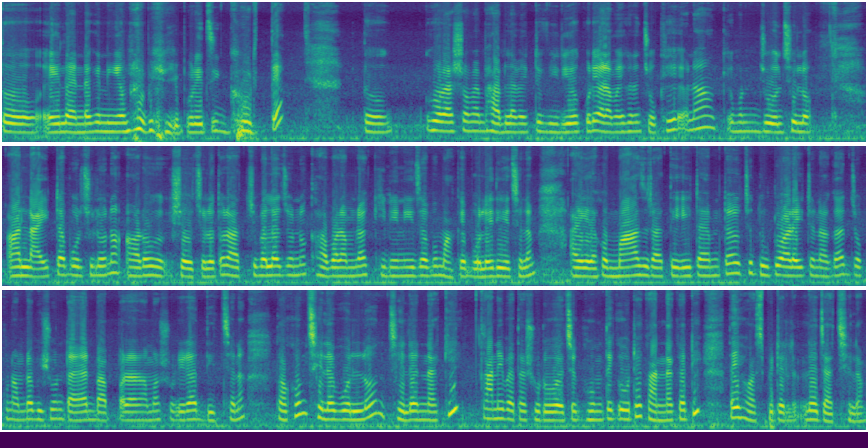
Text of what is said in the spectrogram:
তো এই ল্যান্ডাকে নিয়ে আমরা বেরিয়ে পড়েছি ঘুরতে। তো ঘোরার সময় ভাবলাম একটু ভিডিও করি, আর আমার এখানে চোখে না কেমন জ্বলছিল, আর লাইটটা পড়ছিল না আরও সে হচ্ছিল। তো রাত্রিবেলার জন্য খাবার আমরা কিনে নিয়ে যাব, মাকে বলে দিয়েছিলাম। আর এই দেখো, মাঝ রাতে এই টাইমটা হচ্ছে দুটো আড়াইটা নাগাদ, যখন আমরা ভীষণ টায়ার্ড বাপ্পার আর আমার শরীর আর দিচ্ছে না, তখন ছেলে বলল, ছেলের নাকি কানে ব্যথা শুরু হয়েছে, ঘুম থেকে উঠে কান্নাকাটি, তাই হসপিটালে যাচ্ছিলাম।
